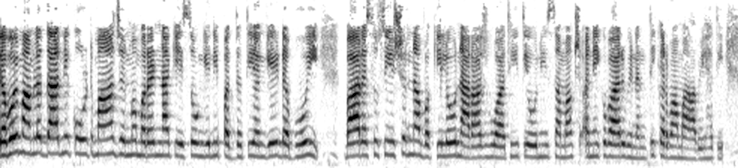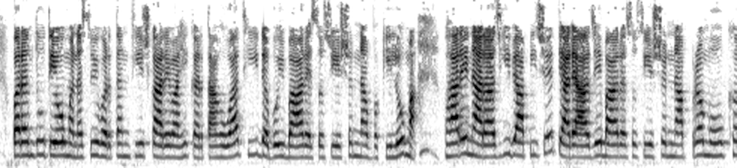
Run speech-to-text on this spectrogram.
ડભોઈ મામલતદારની કોર્ટમાં જન્મ કેસો અંગેની પદ્ધતિ અંગે ડભોઈ બાર એસોસિએશનના વકીલો નારાજ હોવાથી તેઓની સમક્ષ અનેકવાર વિનંતી કરવામાં આવી હતી. પરંતુ તેઓ મનસ્વી વર્તનથી જ કાર્યવાહી કરતા હોવાથી ડભોઈ બાર એસોસિએશનના વકીલોમાં ભારે નારાજગી વ્યાપી છે. ત્યારે આજે બાર એસોસિએશનના પ્રમુખ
